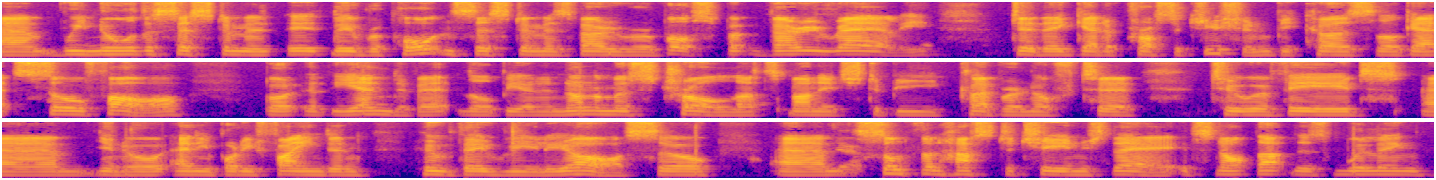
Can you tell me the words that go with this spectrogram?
Um, we know the system, the reporting system is very robust, but very rarely do they get a prosecution because they'll get so far but at the end of it, there'll be an anonymous troll that's managed to be clever enough to to evade, um, you know, anybody finding who they really are. So um, yeah. something has to change there. It's not that there's willing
